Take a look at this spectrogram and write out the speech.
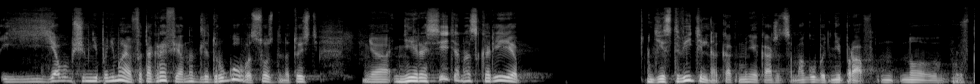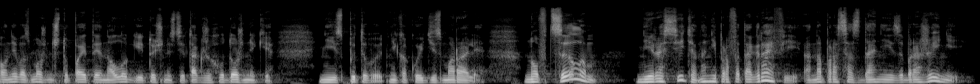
Я, в общем, не понимаю, фотография, она для другого создана. То есть э, нейросеть, она скорее действительно, как мне кажется, могу быть неправ, но вполне возможно, что по этой аналогии точности также художники не испытывают никакой дизморали. Но в целом нейросеть, она не про фотографии, она про создание изображений.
